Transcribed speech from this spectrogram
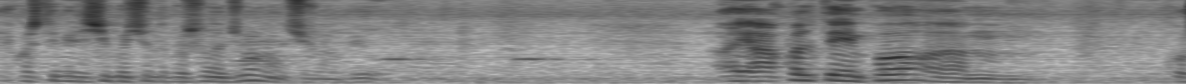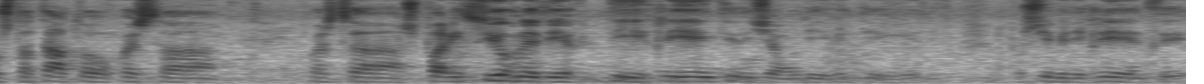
E queste 1500 persone al giorno non ci sono più. A quel tempo, um, constatato questa, questa sparizione di, di clienti, diciamo, di, di, possibili clienti,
